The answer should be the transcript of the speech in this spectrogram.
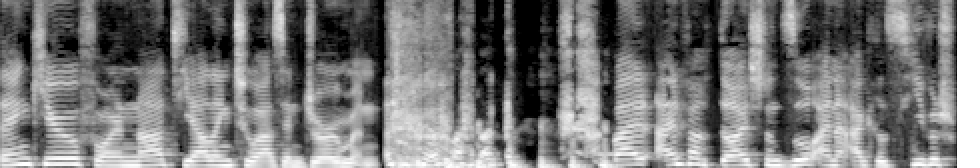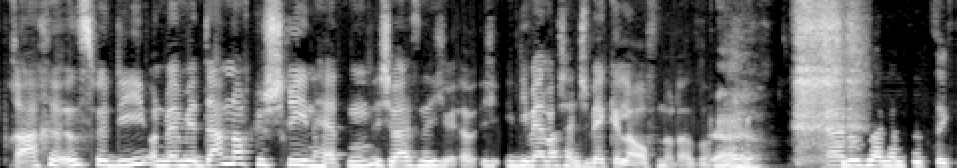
Thank you for not yelling to us in German. Weil einfach Deutsch schon so eine aggressive Sprache ist für die. Und wenn wir dann noch geschrien hätten, ich weiß nicht, die wären wahrscheinlich weggelaufen oder so. Ja, ja. Ja, das war ganz witzig.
